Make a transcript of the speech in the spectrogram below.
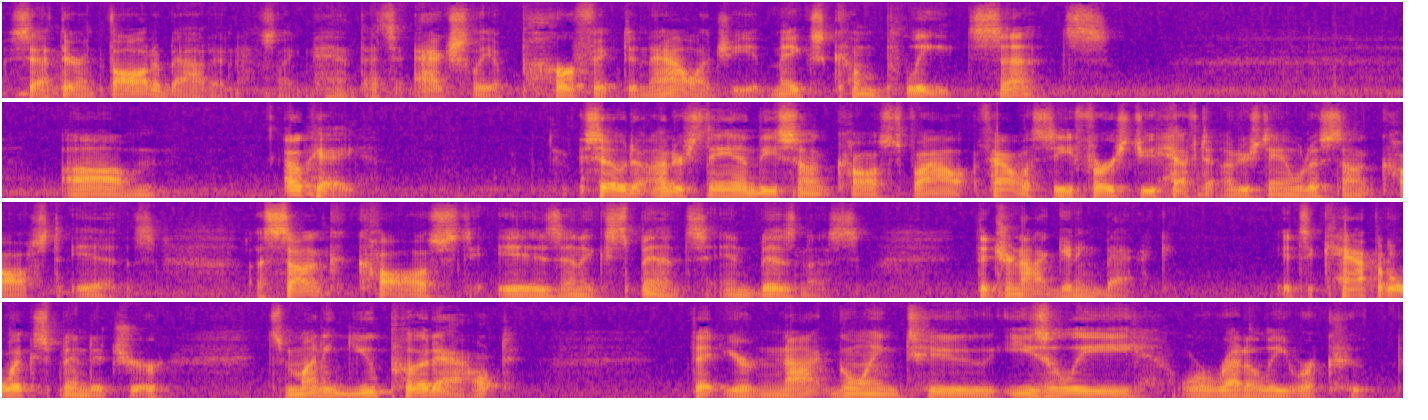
I sat there and thought about it. And I was like, man, that's actually a perfect analogy. It makes complete sense. Um, okay. So, to understand the sunk cost fallacy, first you have to understand what a sunk cost is. A sunk cost is an expense in business that you're not getting back. It's a capital expenditure, it's money you put out that you're not going to easily or readily recoup.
